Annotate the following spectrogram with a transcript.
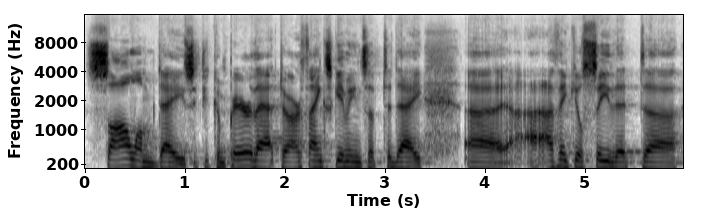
solemn days. If you compare that to our Thanksgivings of today, uh, I think you'll see that. Uh,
